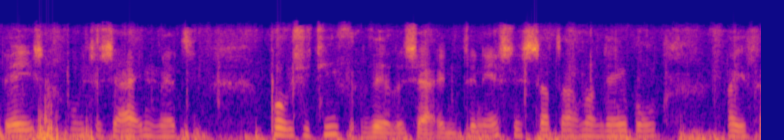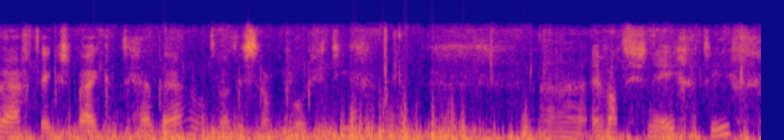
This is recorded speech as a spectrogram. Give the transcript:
bezig moeten zijn met positief willen zijn. Ten eerste is dat dan een label waar je vraagtekens bij kunt hebben. Want wat is dan positief? Uh, en wat is negatief?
